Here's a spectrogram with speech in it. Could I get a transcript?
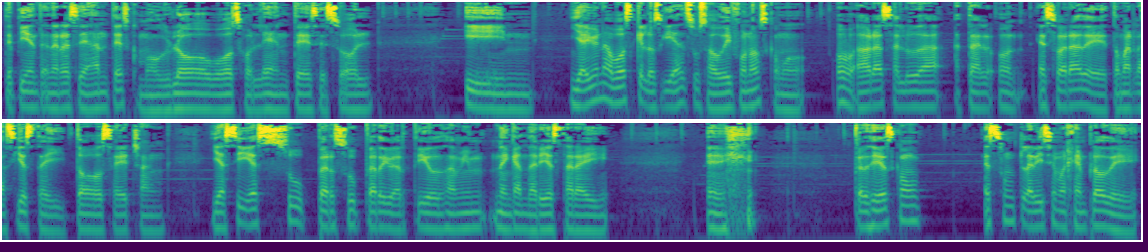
te piden tener desde antes, como globos o lentes de sol. Y, y hay una voz que los guía en sus audífonos como, oh, ahora saluda a tal, es hora de tomar la siesta y todos se echan y así es súper, súper divertido. a mí me encantaría estar ahí. Eh, pero sí es como, es un clarísimo ejemplo de,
